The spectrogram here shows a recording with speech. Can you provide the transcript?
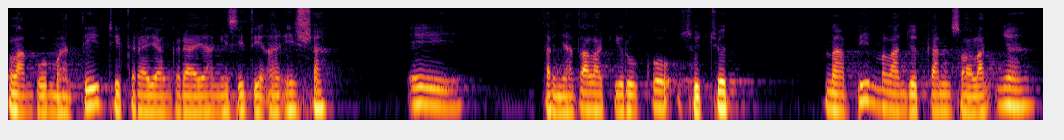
lampu mati di gerayang-gerayangi Siti Aisyah. Eh, ternyata lagi ruku sujud Nabi melanjutkan sholatnya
